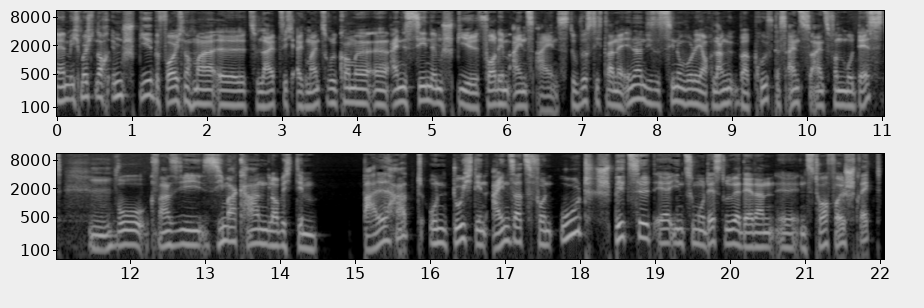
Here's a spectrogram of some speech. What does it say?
Ähm, ich möchte noch im Spiel, bevor ich nochmal äh, zu Leipzig allgemein zurückkomme, äh, eine Szene im Spiel vor dem 1-1. Du wirst dich dran erinnern, diese Szene wurde ja auch lange überprüft, das 1 1 von Modest, mhm. wo quasi Simakan, glaube ich, den Ball hat und durch den Einsatz von Uth spitzelt er ihn zu Modest rüber, der dann äh, ins Tor vollstreckt.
